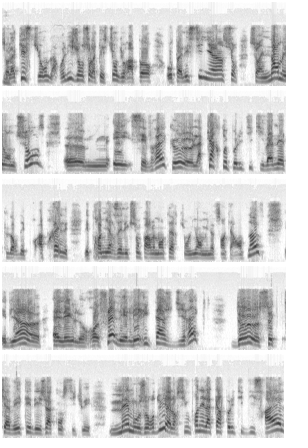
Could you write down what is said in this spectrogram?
sur la question de la religion, sur la question du rapport aux Palestiniens, sur, énormément de choses. Euh, c'est vrai que la carte politique qui va naître après les, premières élections parlementaires qui ont lieu en 1949, eh bien, euh, elle est le reflet, l'héritage direct de ce qui avait été déjà constitué. Même aujourd'hui, alors si vous prenez la carte politique d'Israël,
